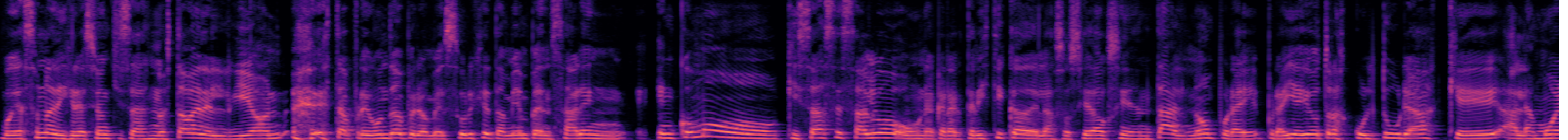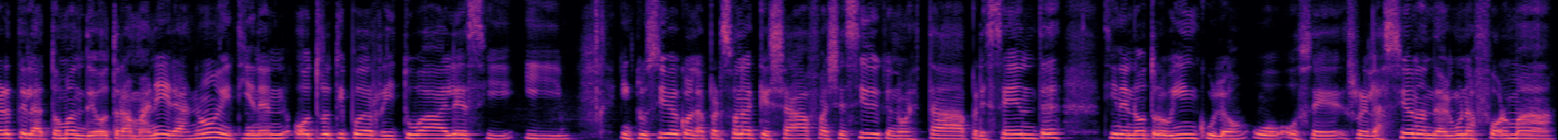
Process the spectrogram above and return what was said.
voy a hacer una digresión, quizás no estaba en el guion esta pregunta, pero me surge también pensar en, en, cómo quizás es algo o una característica de la sociedad occidental, ¿no? Por ahí, por ahí hay otras culturas que a la muerte la toman de otra manera, ¿no? Y tienen otro tipo de rituales y, y inclusive con la persona que ya ha fallecido y que no está presente, tienen otro vínculo o, o se relacionan de alguna forma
